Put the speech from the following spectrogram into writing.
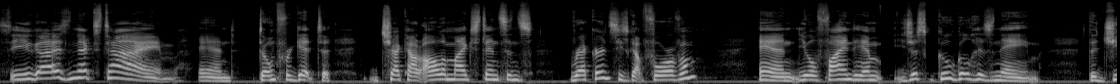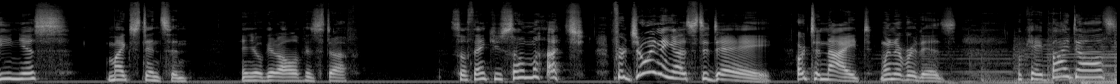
See you guys next time. And don't forget to check out all of Mike Stinson's records. He's got four of them. And you'll find him, just Google his name, The Genius Mike Stinson, and you'll get all of his stuff. So thank you so much for joining us today or tonight, whenever it is. Okay, bye, dolls.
